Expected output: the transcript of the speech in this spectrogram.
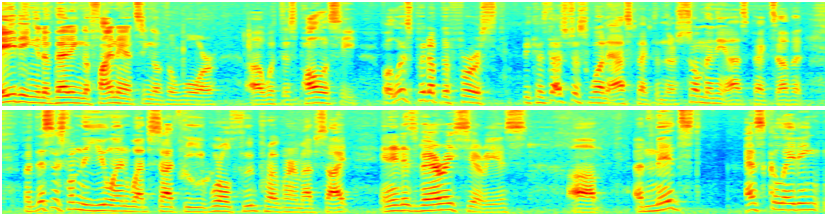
aiding and abetting the financing of the war uh, with this policy. But let's put up the first because that's just one aspect, and there's so many aspects of it. But this is from the UN website, the World Food Program website, and it is very serious. Uh, amidst escalating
